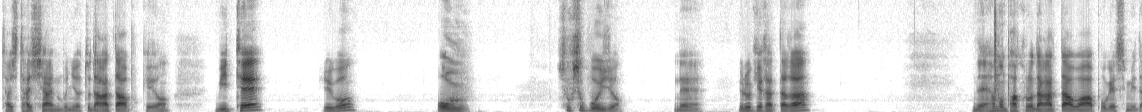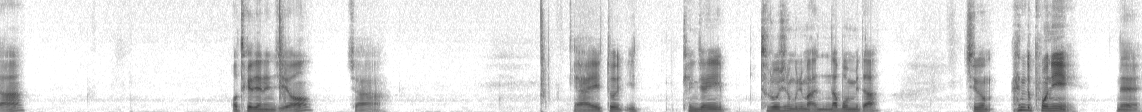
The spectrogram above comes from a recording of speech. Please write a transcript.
다시, 다시 한 분이요. 또 나갔다 볼게요. 밑에, 그리고, 어우, 쑥쑥 보이죠? 네. 이렇게 갔다가, 네, 한번 밖으로 나갔다 와 보겠습니다. 어떻게 되는지요? 자, 야, 이 또, 이 굉장히 들어오시는 분이 많나 봅니다. 지금 핸드폰이, 네,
